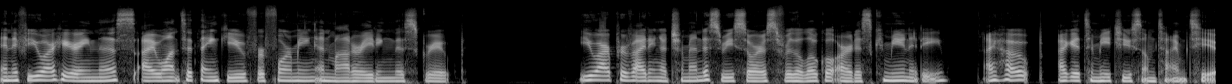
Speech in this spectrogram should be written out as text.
And if you are hearing this, I want to thank you for forming and moderating this group. You are providing a tremendous resource for the local artist community. I hope I get to meet you sometime too.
